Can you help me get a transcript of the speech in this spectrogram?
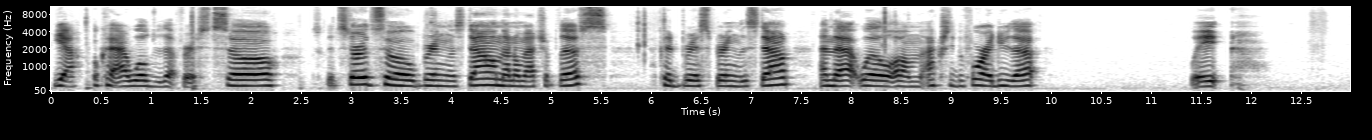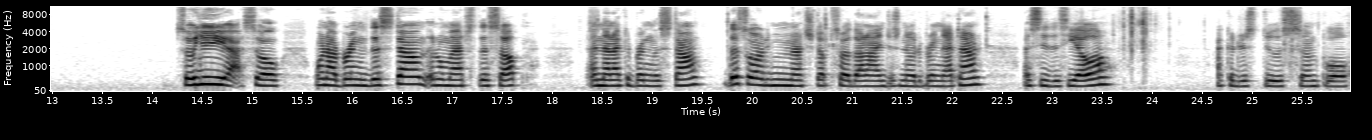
Yeah, okay, I will do that first. So, let's get started. So, bring this down, that'll match up this. I could just bring this down, and that will, um, actually, before I do that, wait. So, yeah, yeah, so when I bring this down, it'll match this up, and then I could bring this down. This already matched up, so then I just know to bring that down. I see this yellow. I could just do a simple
